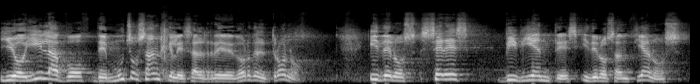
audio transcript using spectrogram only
y oí la voz de muchos ángeles alrededor del trono, y de los seres vivientes y de los ancianos,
